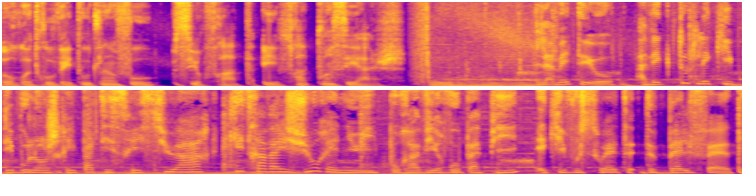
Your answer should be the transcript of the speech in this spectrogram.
Retrouvez toute l'info sur frappe et frappe.ch. La météo, avec toute l'équipe des boulangeries pâtisseries Suard qui travaille jour et nuit pour ravir vos papilles et qui vous souhaite de belles fêtes.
